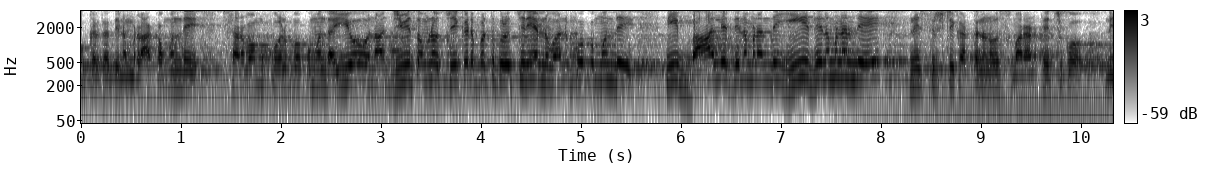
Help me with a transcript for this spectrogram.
ఉగ్రత దినం రాకముందే సర్వం కోల్పోకముందే అయ్యో నా జీవితంలో చీకటి బ్రతుకులు వచ్చినాయి నువ్వు అనుకోకముందే నీ బాల్య దినమునందే ఈ దినమునందే నీ సృష్టికర్తను నువ్వు స్మరణ తెచ్చుకో నీ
